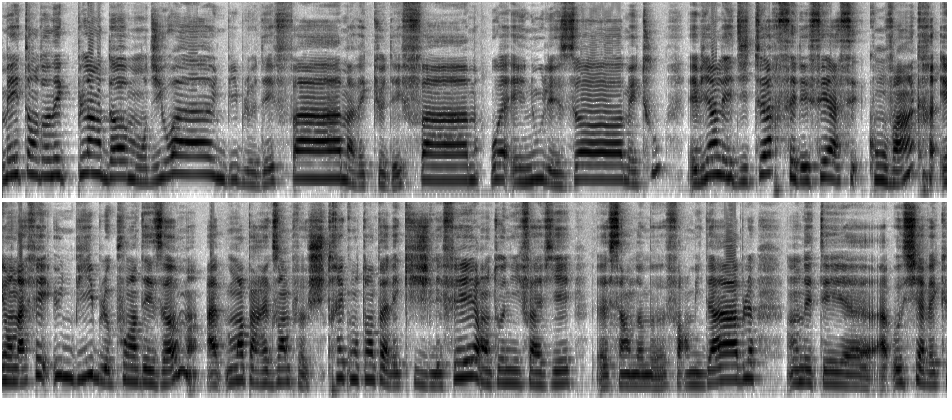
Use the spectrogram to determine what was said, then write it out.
Mais étant donné que plein d'hommes ont dit ouais, une Bible des femmes, avec que des femmes, ouais, et nous les hommes et tout, eh bien l'éditeur s'est laissé assez convaincre et on a fait une Bible point des hommes. Ah, moi par exemple, je suis très contente avec qui je l'ai fait. Anthony Favier, euh, c'est un homme euh, formidable. On était euh, aussi avec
